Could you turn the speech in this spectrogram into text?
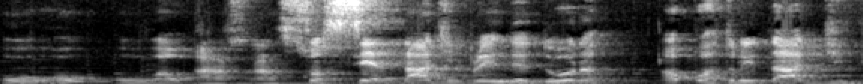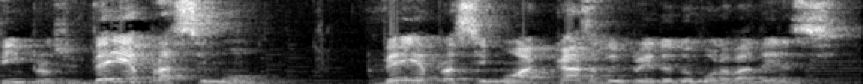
ou, ou, à sociedade empreendedora a oportunidade de vir para você. Venha para Simon. Venha para Simon, a casa do empreendedor molavadense.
